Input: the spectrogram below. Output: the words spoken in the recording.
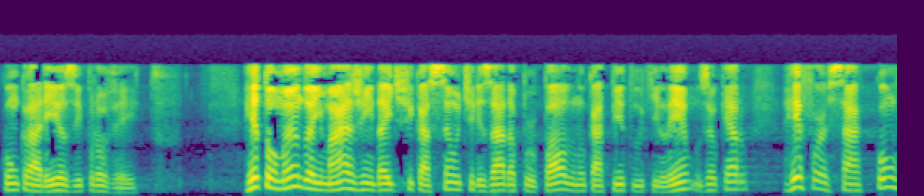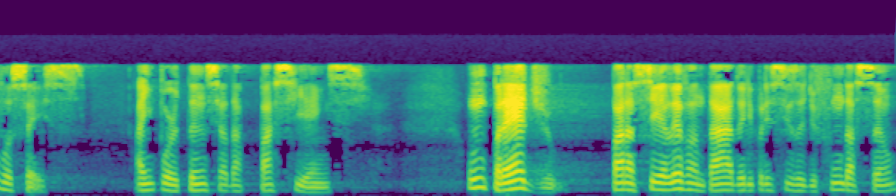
com clareza e proveito. Retomando a imagem da edificação utilizada por Paulo no capítulo que lemos, eu quero reforçar com vocês a importância da paciência. Um prédio, para ser levantado, ele precisa de fundação,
